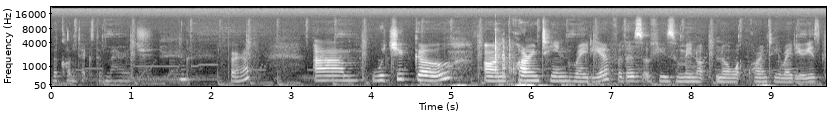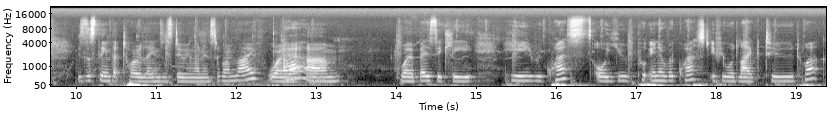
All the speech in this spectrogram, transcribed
the context of marriage. Fair enough. Um, would you go on quarantine radio? For those of you who may not know what quarantine radio is, is this thing that Tory Lanez is doing on Instagram Live, where Oh. um, where basically he requests or you put in a request if you would like to twerk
